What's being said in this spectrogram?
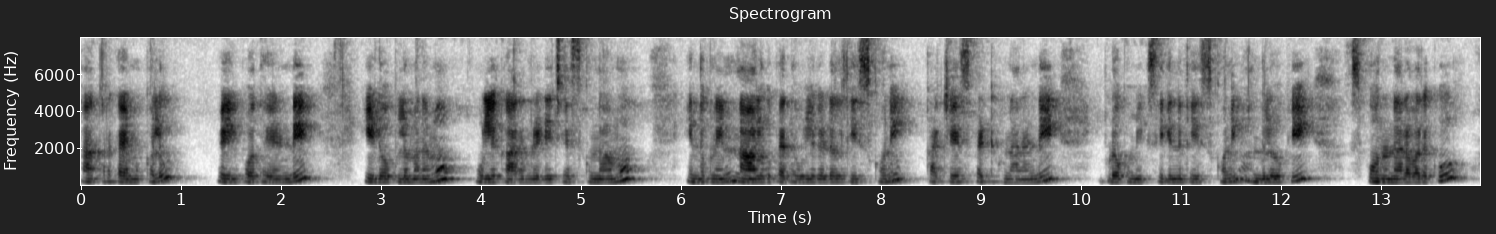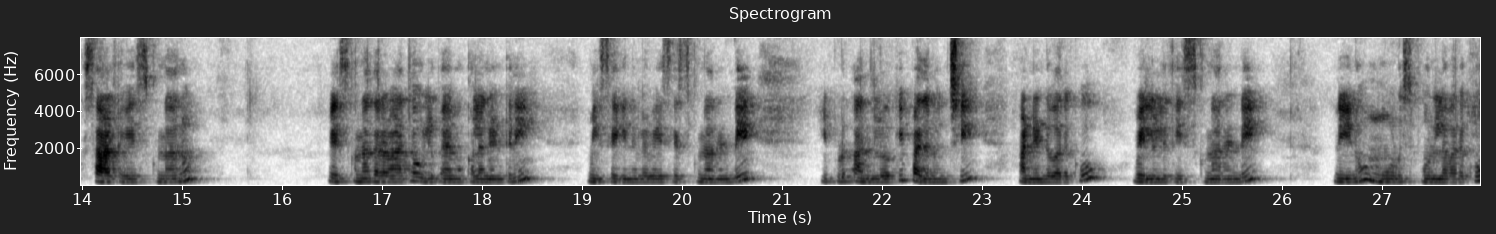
కాకరకాయ ముక్కలు వేగిపోతాయండి. ఈ లోపల మనము ఉల్లికారం రెడీ చేసుకుందాము. ఇందుకు నేను నాలుగు పెద్ద ఉల్లిగడ్డలు తీసుకొని కట్ చేసి పెట్టుకున్నానండి. ఇప్పుడు ఒక మిక్సీ గిన్నె తీసుకొని అందులోకి స్పూన్నర వరకు సాల్ట్ వేసుకున్నాను. వేసుకున్న తర్వాత ఉల్లిపాయ ముక్కలన్నింటినీ మిక్సీ గిన్నెలో వేసేసుకున్నానండి. ఇప్పుడు అందులోకి పది నుంచి పన్నెండు వరకు వెల్లుల్లి తీసుకున్నానండి. నేను మూడు స్పూన్ల వరకు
